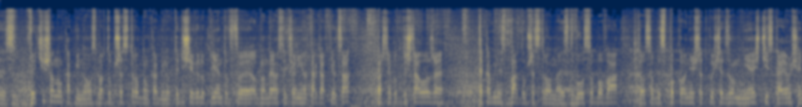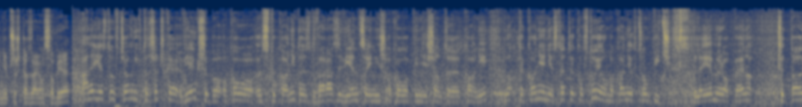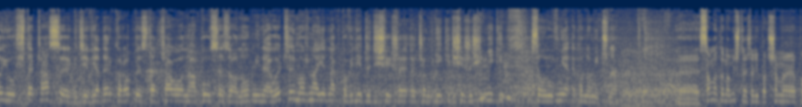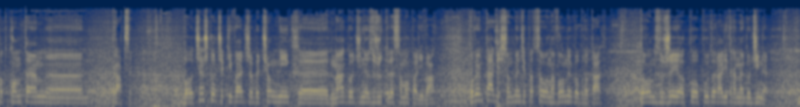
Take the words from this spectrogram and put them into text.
z wyciszoną kabiną, z bardzo przestronną kabiną. To dzisiaj wielu klientów e, oglądając ten ciągnik na targach Kielcach właśnie podkreślało, że ta kabina jest bardzo przestronna, jest dwuosobowa, te osoby spokojnie w środku siedzą, nie ściskają się, nie przeszkadzają sobie. Ale jest to już ciągnik troszeczkę większy, bo około 100 koni to jest dwa razy więcej niż około 50 koni. No te konie niestety kosztują, bo konie chcą pić. Lejemy ropę. No, czy to już te czasy, gdzie wiaderko ropy starczało na pół sezonu minęły, czy można jednak powiedzieć, że dzisiejsze ciągniki, dzisiejsze silniki są równie ekonomiczne? E, Są ekonomiczne, jeżeli patrzymy pod kątem e, pracy, bo ciężko oczekiwać, żeby ciągnik e, na godzinę zużył tyle samo paliwa. Powiem tak, jeśli on będzie pracował na wolnych obrotach, to on zużyje około 1,5 litra na godzinę,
